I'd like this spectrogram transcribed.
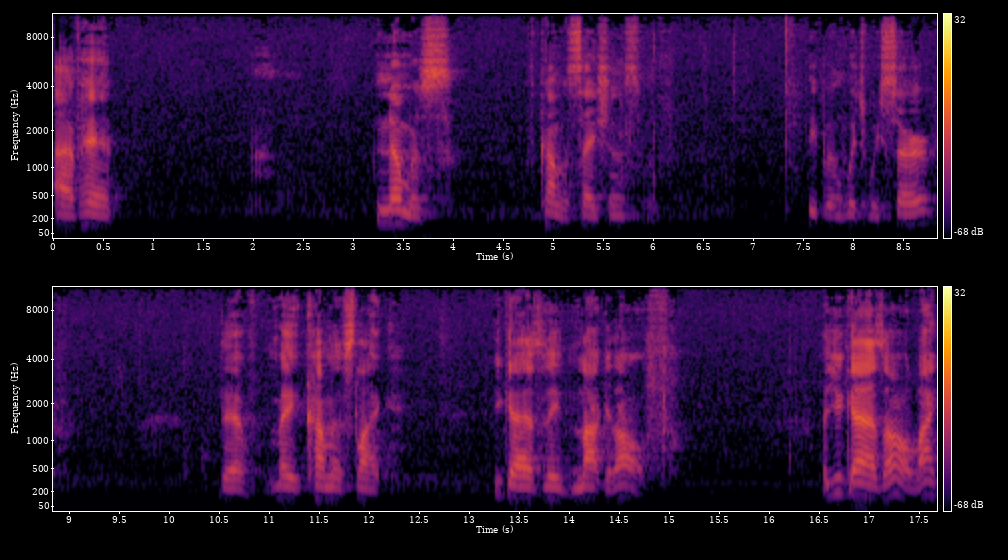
I've had numerous conversations with people in which we serve. They have made comments like, you guys need to knock it off. You guys all like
